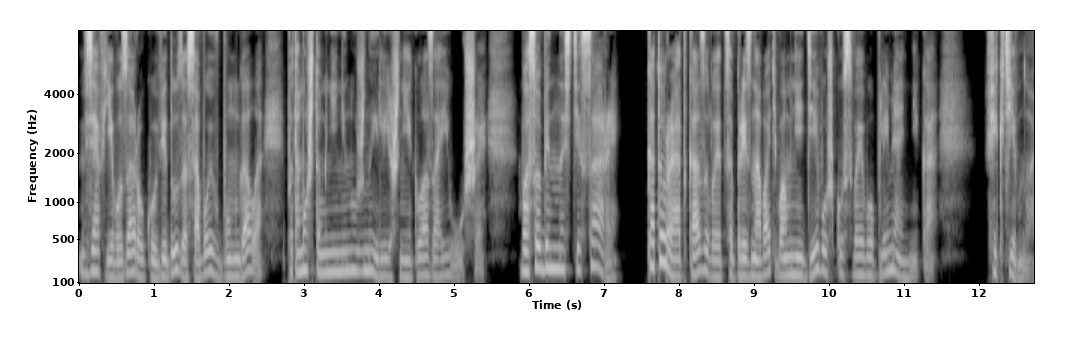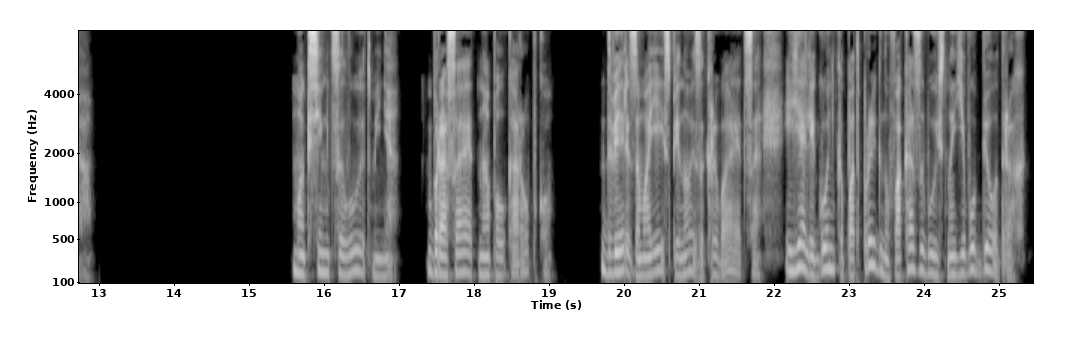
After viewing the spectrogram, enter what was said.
Взяв его за руку, веду за собой в бунгало, потому что мне не нужны лишние глаза и уши, в особенности Сары, которая отказывается признавать во мне девушку своего племянника, фиктивную. Максим целует меня, бросает на пол коробку. Дверь за моей спиной закрывается, и я, легонько подпрыгнув, оказываюсь на его бедрах —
